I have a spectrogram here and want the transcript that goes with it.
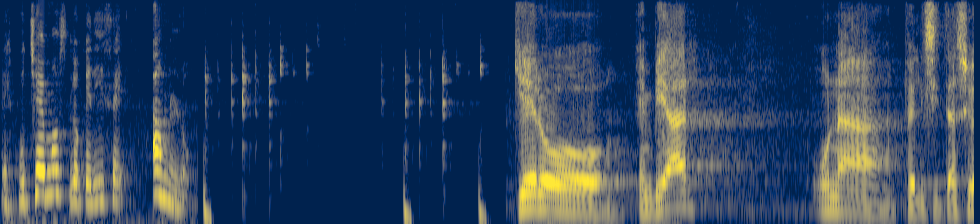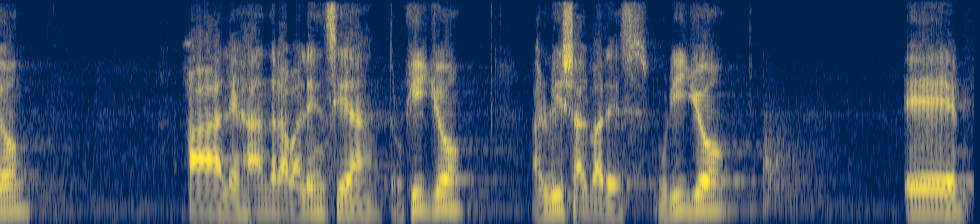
Escuchemos lo que dice AMLO. Quiero enviar una felicitación a Alejandra Valencia Trujillo, a Luis Álvarez Murillo, eh,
